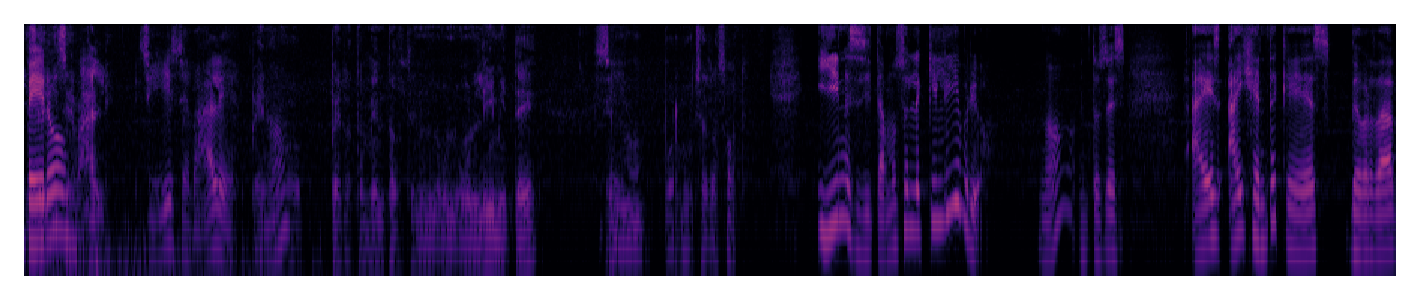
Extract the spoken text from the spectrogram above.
pero se, vale. Sí, se vale. Pero, pero también todo tiene un, límite por muchas razones. Y necesitamos el equilibrio, ¿no? Entonces, hay, hay gente que es de verdad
